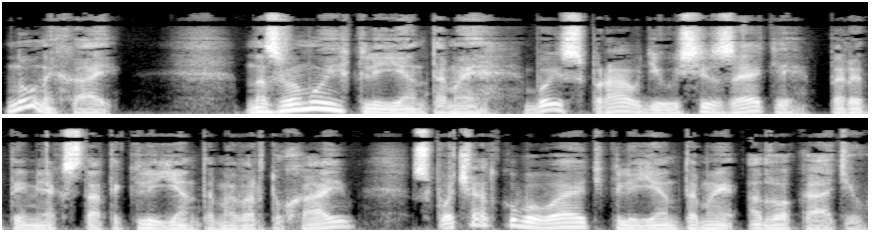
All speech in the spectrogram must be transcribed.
Ну, нехай. Назвемо їх клієнтами, бо й справді усі зеки, перед тим як стати клієнтами вертухаїв, спочатку бувають клієнтами адвокатів.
